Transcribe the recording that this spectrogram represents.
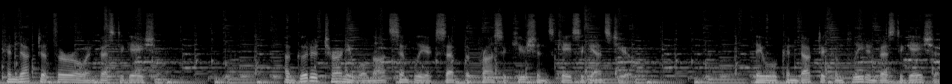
Conduct a thorough investigation. A good attorney will not simply accept the prosecution's case against you. They will conduct a complete investigation,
